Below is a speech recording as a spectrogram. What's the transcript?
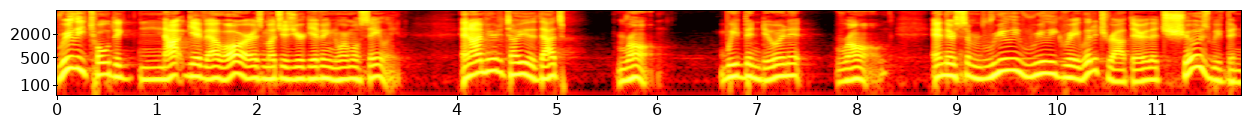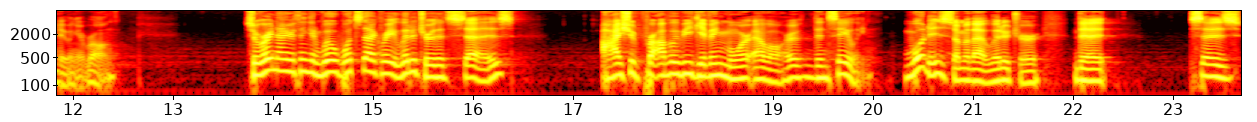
really told to not give LR as much as you're giving normal saline. And I'm here to tell you that that's wrong. We've been doing it wrong. And there's some really, really great literature out there that shows we've been doing it wrong. So right now you're thinking, Will, what's that great literature that says I should probably be giving more LR than saline? What is some of that literature that says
